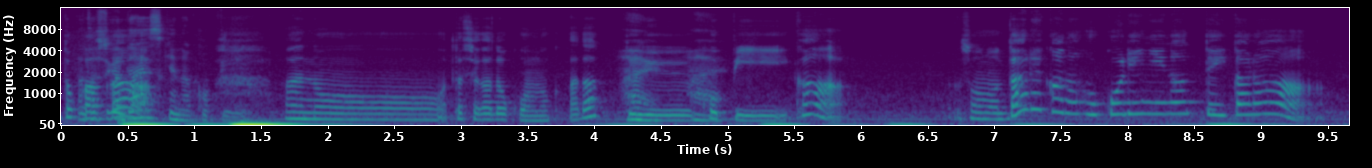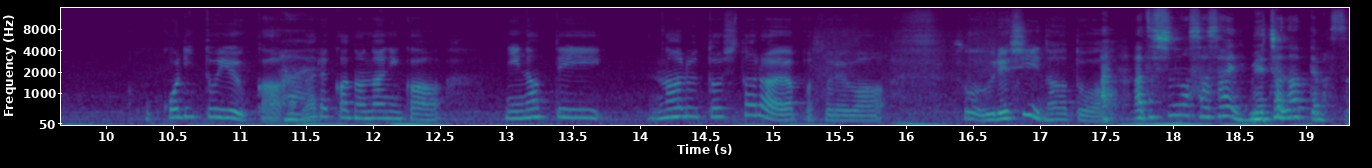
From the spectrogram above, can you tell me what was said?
とかが、私が大好きなコピー。あのー、私がどこを向くかだっていうコピーが、はいはい、その誰かの誇りになっていたら誇りというか、はい、誰かの何かになってなるとしたらやっぱそれはすごい嬉しいなとは。私の支えにめちゃなってます。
